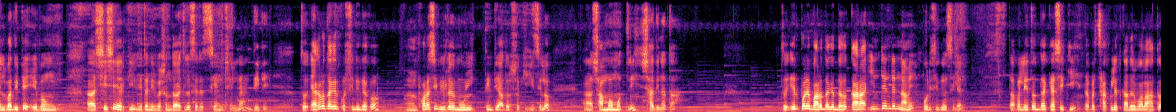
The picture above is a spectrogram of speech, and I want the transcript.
এলবা দ্বীপে এবং শেষে আর কি যেটা নির্বাসন দেওয়া হয়েছিল সেটা সেন্ট হেলনা দ্বীপে। তো এগারো দাগের কোশ্চেনটি দেখো ফরাসি বিপ্লবের মূল তিনটি আদর্শ কী কী ছিল? সাম্য, মৈত্রী, স্বাধীনতা। তো এরপরে বারো দাগের দেখো, কারা ইন্টেন্ডেন্ট নামে পরিচিত ছিলেন? তারপর লেতর দা ক্যাশে কি? তারপর ছাকুলেত কাদের বলা হতো?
